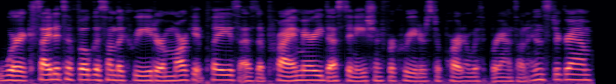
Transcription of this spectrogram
We're excited to focus on the creator marketplace as the primary destination for creators to partner with brands on Instagram.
